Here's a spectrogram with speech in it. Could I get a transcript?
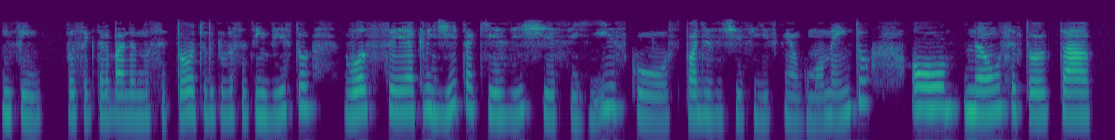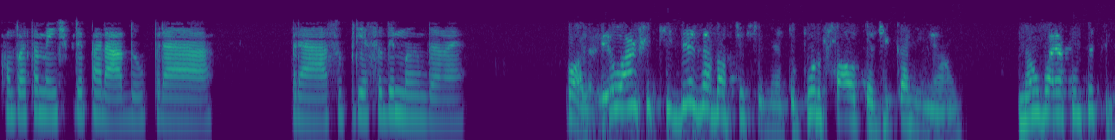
enfim, você que trabalha no setor, tudo que você tem visto, você acredita que existe esse risco? Pode existir esse risco em algum momento? Ou não, o setor está completamente preparado para suprir essa demanda, né? Olha, eu acho que desabastecimento por falta de caminhão não vai acontecer.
